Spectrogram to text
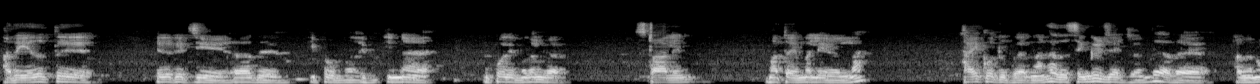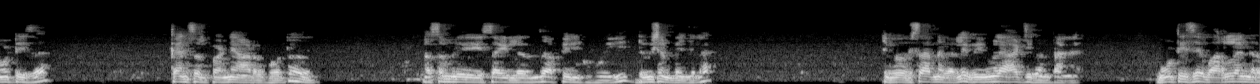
அதை எதிர்த்து எதிர்க்கட்சி அதாவது இப்போ இன்ன இப்போதைய முதல்வர் ஸ்டாலின் மற்ற எம்எல்ஏகள்லாம் ஹைகோர்ட்டுக்கு போயிருந்தாங்க. அது சிங்கிள் ஜட்ஜ் வந்து அதை அந்த நோட்டீஸை கேன்சல் பண்ணி ஆர்டர் போட்டு அசம்பிளி சைடில் இருந்து அப்பீலுக்கு போய் டிவிஷன் பெஞ்சில் இப்போ விசாரணை வரல இப்போ இவங்களே ஆட்சிக்கு வந்துட்டாங்க. நோட்டீஸே வரலைங்கிற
